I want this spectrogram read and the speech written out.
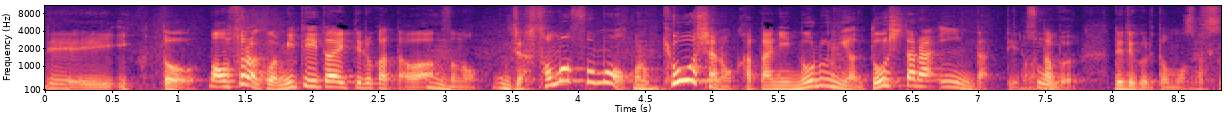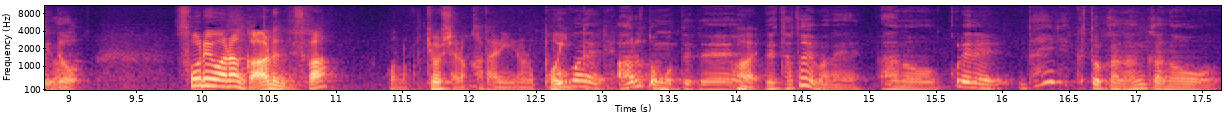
でいくと、まあ、おそらく見ていただいている方は、うん。そのじゃあそもそもこの強者の方に乗るにはどうしたらいいんだっていうのが多分出てくると思うんですけさどそれは何かあるんですか？この強者の方に乗るポイントみ。ねあると思ってて、はい。で例えばねあのこれねダイレクトかなんかの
